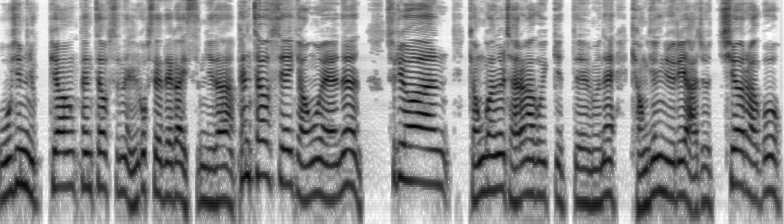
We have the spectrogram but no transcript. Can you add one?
56평 펜트하우스는 7세대가 있습니다. 펜트하우스의 경우에는 수려한 경관을 자랑하고 있기 때문에 경쟁률이 아주 치열하고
